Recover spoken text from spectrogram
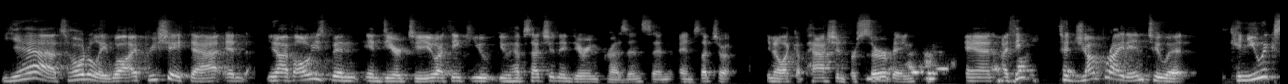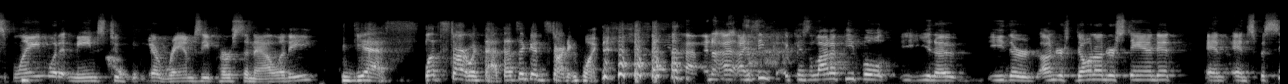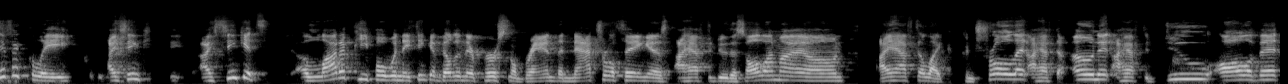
Yeah, totally. Well, I appreciate that. And you know, I've always been endeared to you. I think you you have such an endearing presence and and such a, you know, like a passion for serving. And I think to jump right into it, can you explain what it means to be a Ramsey personality? Yes, let's start with that. That's a good starting point. yeah, and I, I think because a lot of people, you know, either under, don't understand it, and and specifically, I think I think it's a lot of people when they think of building their personal brand, the natural thing is I have to do this all on my own. I have to like control it. I have to own it. I have to do all of it.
